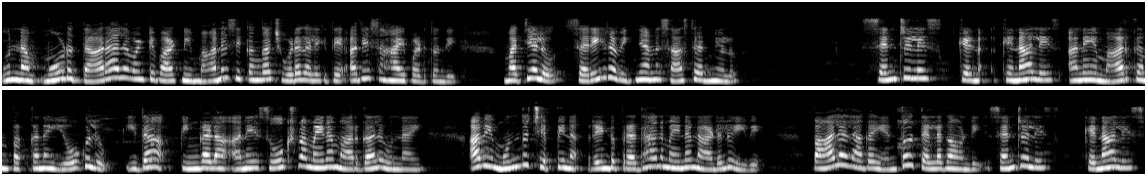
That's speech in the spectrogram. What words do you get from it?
ఉన్న మూడు దారాల వంటి వాటిని మానసికంగా చూడగలిగితే అది సహాయపడుతుంది. మధ్యలో శరీర విజ్ఞాన శాస్త్రజ్ఞులు సెంట్రలిస్ కెన కెనాలిస్ అనే మార్గం పక్కన యోగులు ఇదా పింగళ అనే సూక్ష్మమైన మార్గాలు ఉన్నాయి. అవి ముందు చెప్పిన రెండు ప్రధానమైన నాడులు ఇవే. పాలలాగా ఎంతో తెల్లగా ఉండి సెంట్రలిస్ కెనాలిస్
